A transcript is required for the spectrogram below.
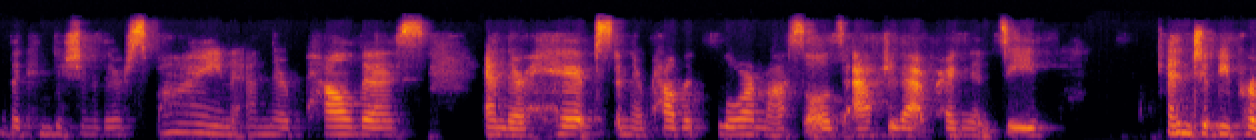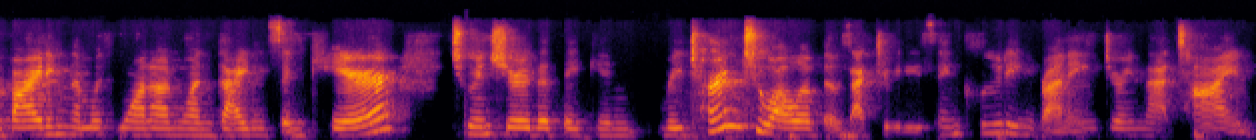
the condition of their spine and their pelvis and their hips and their pelvic floor muscles after that pregnancy and to be providing them with one on one guidance and care to ensure that they can return to all of those activities, including running during that time.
